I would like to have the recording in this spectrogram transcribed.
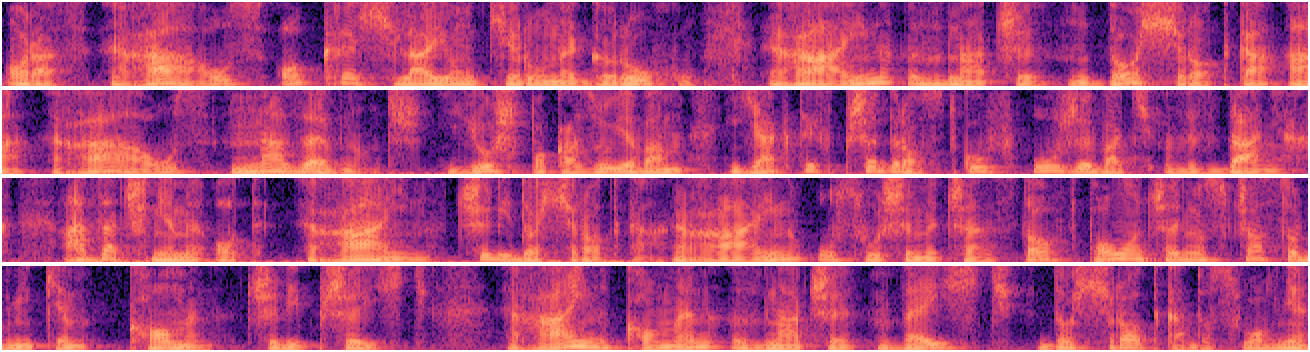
oraz raus określają kierunek ruchu. Rein znaczy do środka, a raus na zewnątrz. Już pokazuję Wam, jak tych przedrostków używać w zdaniach, a zaczniemy od rein, czyli do środka. Rein usłyszymy często w połączeniu z czasownikiem kommen, czyli przyjść. Reinkommen znaczy wejść do środka, dosłownie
